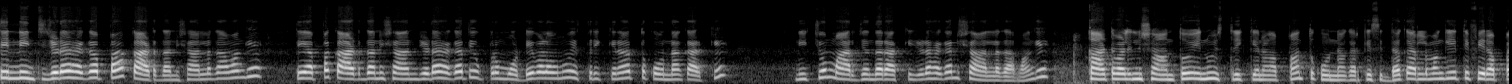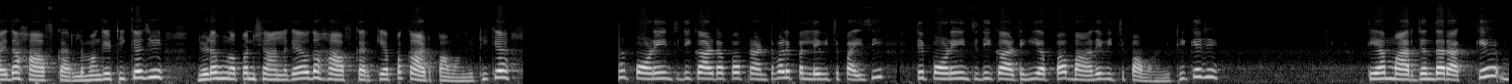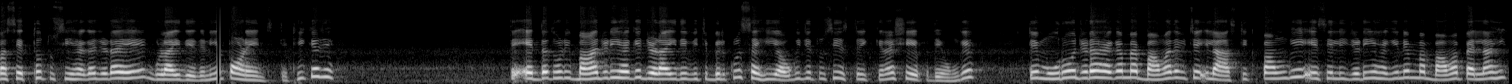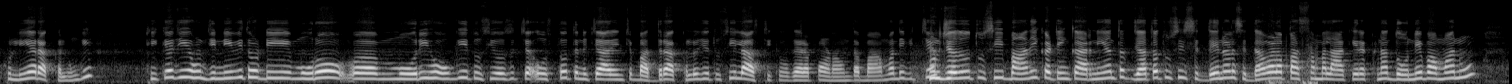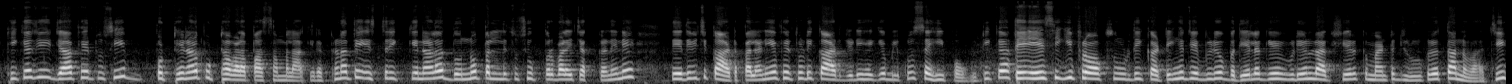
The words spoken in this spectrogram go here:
3 ਇੰਚ ਜਿਹੜਾ ਹੈਗਾ ਆਪਾਂ ਕਾਟ ਦਾ ਨਿਸ਼ਾਨ ਲਗਾਵਾਂਗੇ ਤੇ ਆਪਾਂ ਕਾਟ ਦਾ ਨਿਸ਼ਾਨ ਜਿਹੜਾ ਹੈਗਾ ਤੇ ਉੱਪਰ ਮੋਢੇ ਵਾਲਾ ਉਹਨੂੰ ਇਸ ਤਰੀਕੇ ਨਾਲ ਤਕੋਨਾ ਕਰਕੇ ਨੀਚੋਂ ਮਾਰਜਨ ਦਾ ਰੱਖ ਕੇ ਜਿਹੜਾ ਹੈਗਾ ਨਿਸ਼ਾਨ ਲਗਾਵਾਂਗੇ। ਕਾਟ ਵਾਲੇ ਨਿਸ਼ਾਨ ਤੋਂ ਇਹਨੂੰ ਇਸ ਤਰੀਕੇ ਨਾਲ ਆਪਾਂ ਤਕੋਨਾ ਕਰਕੇ ਸਿੱਧਾ ਕਰ ਲਵਾਂਗੇ ਤੇ ਫਿਰ ਆਪਾਂ ਇਹਦਾ ਹਾਫ ਕਰ ਲਵਾਂਗੇ, ਠੀਕ ਹੈ ਜੀ? ਜਿਹੜਾ ਹੁਣ ਆਪਾਂ ਨਿਸ਼ਾਨ ਲਗਾਇਆ ਉਹਦਾ ਹਾਫ ਕਰਕੇ ਆਪਾਂ ਕਾਟ ਪਾਵਾਂਗੇ, ਠੀਕ ਹੈ? ਹੁਣ ਪੌਣੇ ਇੰਚ ਦੀ ਕਾਟ ਆਪਾਂ ਫਰੰਟ ਵਾਲੇ ਪੱਲੇ ਵਿੱਚ ਪਾਈ ਸੀ ਤੇ ਪੌਣੇ ਇੰਚ ਦੀ ਕਾਟ ਹੀ ਆਪਾਂ ਬਾਹ ਦੇ ਵਿੱਚ ਪਾਵਾਂਗੇ, ਠੀਕ ਹੈ ਜੀ? ਤੇ ਆ ਮਾਰਜਨ ਦਾ ਰੱਖ ਕੇ ਬਸ ਇੱਥੋਂ ਤੁਸੀਂ ਹੈਗਾ ਜਿਹੜਾ ਇਹ ਗੁਲਾਈ ਦੇ ਦੇਣੀ ਹੈ ਪੌਣੇ ਇੰਚ ਤੇ, ਠੀਕ ਹੈ ਜੀ? ਤੇ ਇਦਾਂ ਥੋੜੀ ਬਾਹ ਜਿਹੜੀ ਹੈਗੀ ਜੜਾਈ ਦੇ ਵਿੱਚ ਬਿਲਕੁਲ ਸਹੀ ਆਊਗੀ, ਜੇ ਤੁਸੀਂ ਇਸ ਤਰੀਕੇ ਨਾਲ ਸ਼ੇਪ ਦਿਓਗੇ। ਤੇ ਮੂਰੋਂ ਜਿਹੜਾ ਹੈਗਾ, ਮੈਂ ਬਾਹਾਂ ਦੇ ਵਿੱਚ ਇਲਾਸਟਿਕ ਪਾਉਂਗੀ ਇਸੇ ਲਈ ਜਿਹੜੀ ਹੈਗੀ ਨੇ, ਮੈਂ ਬਾਹਾਂ ਪਹਿਲਾਂ ਹੀ ਖੁੱਲੀਆਂ ਰੱਖ ਲੂੰਗੀ ਠੀਕ ਹੈ ਜੀ ਹੁਣ ਜਿੰਨੀ ਵੀ ਤੁਹਾਡੀ ਮੂਰੋਂ ਮੋਰੀ ਹੋਊਗੀ ਤੁਸੀਂ ਉਸ ਉਸ ਤੋਂ 3-4 ਇੰਚ ਵੱਧ ਰੱਖ ਲਓ ਜੇ ਤੁਸੀਂ ਇਲਾਸਟਿਕ ਵਗੈਰਾ ਪਾਉਣਾ ਹੁੰਦਾ ਬਾਹਾਂ ਦੇ ਵਿੱਚ। ਹੁਣ ਜਦੋਂ ਤੁਸੀਂ ਬਾਹ ਦੀ ਕਟਿੰਗ ਕਰਨੀ ਆ ਤਾਂ ਜਾਂ ਤਾਂ ਤੁਸੀਂ ਸਿੱਧੇ ਨਾਲ ਸਿੱਧਾ ਵਾਲਾ ਪਾਸਾ ਮਿਲਾ ਕੇ ਰੱਖਣਾ ਦੋਨੇ ਬਾਹਾਂ ਨੂੰ ਠੀਕ ਹੈ ਜੀ ਜਾਂ ਫਿਰ ਤੁਸੀਂ ਪੁੱਠੇ ਨਾਲ ਪੁੱਠਾ ਵਾਲਾ ਪਾਸਾ ਮਿਲਾ ਕੇ ਰੱਖਣਾ ਤੇ ਇਸ ਤਰੀਕੇ ਨਾਲ ਦੋਨੋਂ ਪੱਲੇ ਤੁਸੀਂ ਉੱਪਰ ਵਾਲੇ ਚੱਕਣੇ ਨੇ ਤੇ ਇਹਦੇ ਵਿੱਚ ਕਾਟ ਪਾ ਲੈਣੀ ਹੈ ਫਿਰ ਤੁਹਾਡੀ ਕਾਟ ਜਿਹੜੀ ਹੈਗੀ ਬਿਲਕੁਲ ਸਹੀ ਪਊਗੀ ਠੀਕ ਹੈ। ਤੇ ਇਹ ਸੀਗੀ ਫਰੋਕ ਸੂਟ ਦੀ ਕਟਿੰਗ ਜੇ ਵੀਡੀਓ ਵਧੀਆ ਲੱਗੇ ਵੀਡੀਓ ਨੂੰ ਲਾਈਕ ਸ਼ੇਅਰ ਕਮੈਂਟ ਜ਼ਰੂਰ ਕਰਿਓ ਧੰਨਵਾਦ ਜੀ।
